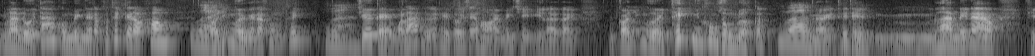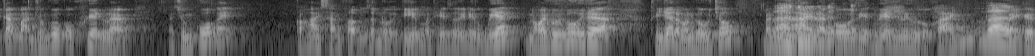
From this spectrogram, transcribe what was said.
là đối tác của mình người ta có thích cái đó không? Có vâng. những người người ta không thích. Vâng. Chưa kể một lát nữa thì tôi sẽ hỏi với chị là, có những người thích nhưng không dùng được vâng. Đấy thế thì làm thế nào? Thì các bạn Trung Quốc có khuyên là ở Trung Quốc ấy có hai sản phẩm rất nổi tiếng mà thế giới đều biết nói vui vui thôi ạ. Thứ nhất là con gấu trúc và thứ Vâng. hai là cô diễn viên Lưu Hữu Khánh. Vâng. Đấy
